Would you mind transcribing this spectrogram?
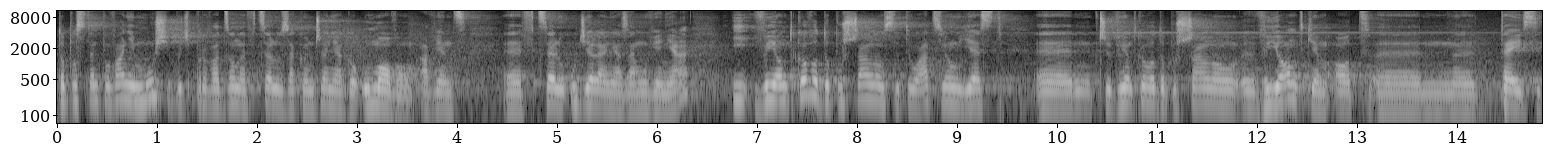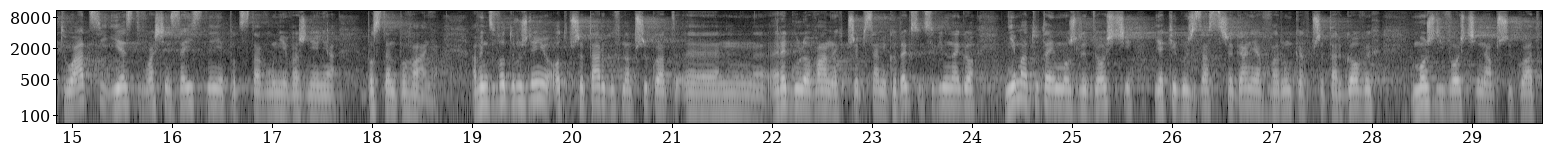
to postępowanie musi być prowadzone w celu zakończenia go umową, a więc e, w celu udzielenia zamówienia i wyjątkowo dopuszczalną sytuacją jest, czy wyjątkowo dopuszczalną e, wyjątkiem od tej sytuacji jest właśnie zaistnienie podstawy unieważnienia postępowania. A więc w odróżnieniu od przetargów na przykład regulowanych przepisami kodeksu cywilnego nie ma tutaj możliwości jakiegoś zastrzegania w warunkach przetargowych, możliwości na przykład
